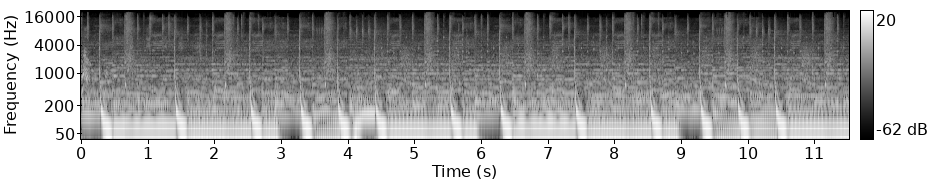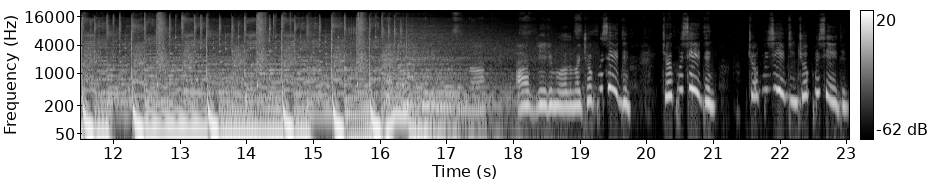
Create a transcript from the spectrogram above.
bakayım. Aferin oğluma. Çok mu sevdin? Çok mu sevdin? Çok mu sevdin? Çok mu sevdin?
